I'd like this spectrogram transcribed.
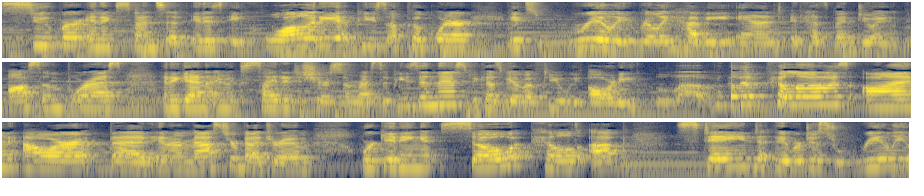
super inexpensive. It is a quality piece of cookware. It's really, really heavy and it has been doing awesome for us. And again, I'm excited to share some recipes in this because we have a few we already love. The pillows on our bed in our master bedroom were getting so pilled up stained. They were just really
